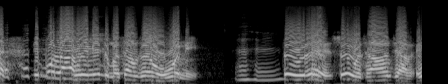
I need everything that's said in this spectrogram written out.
你不拉回你怎么上车？我问你，嗯哼，对不对？所以我常常讲，哎，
